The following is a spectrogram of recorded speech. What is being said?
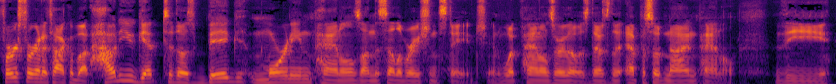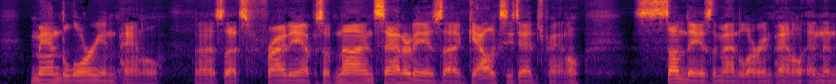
first we're going to talk about how do you get to those big morning panels on the celebration stage, and what panels are those? There's the episode nine panel, the Mandalorian panel. Uh, so that's Friday, episode nine. Saturday is uh, Galaxy's Edge panel. Sunday is the Mandalorian panel, and then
